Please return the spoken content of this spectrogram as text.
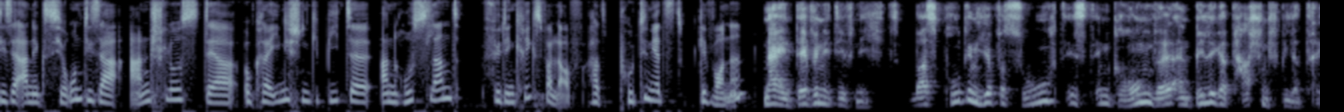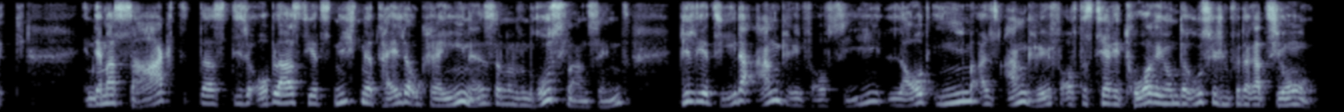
diese Annexion, dieser Anschluss der ukrainischen Gebiete an Russland für den Kriegsverlauf? Hat Putin jetzt gewonnen? Nein, definitiv nicht. Was Putin hier versucht, ist im Grunde ein billiger Taschenspielertrick, indem er sagt, dass diese Oblast jetzt nicht mehr Teil der Ukraine, sondern von Russland sind, gilt jetzt jeder Angriff auf sie laut ihm als Angriff auf das Territorium der Russischen Föderation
